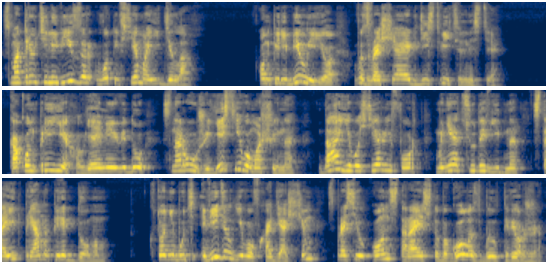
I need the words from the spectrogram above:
Смотрю телевизор, вот и все мои дела». Он перебил ее, возвращая к действительности. «Как он приехал, я имею в виду, снаружи есть его машина?» «Да, его серый форт, мне отсюда видно, стоит прямо перед домом. «Кто-нибудь видел его входящим?» – спросил он, стараясь, чтобы голос был тверже.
